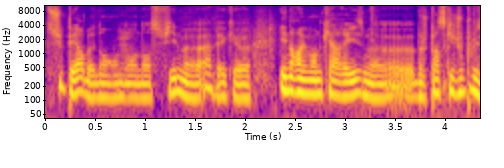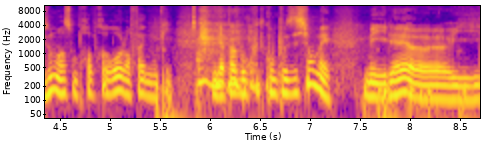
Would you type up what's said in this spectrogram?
superbe dans, dans, dans ce film, euh, avec euh, énormément de charisme. Euh, je pense qu'il joue plus ou moins son propre rôle, en fait, donc il n'a pas beaucoup de composition, mais, mais il, est, euh, il,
